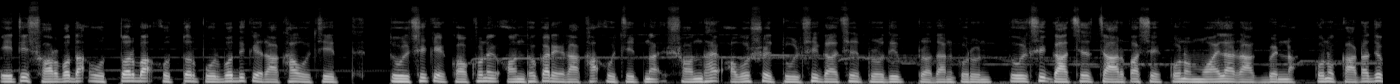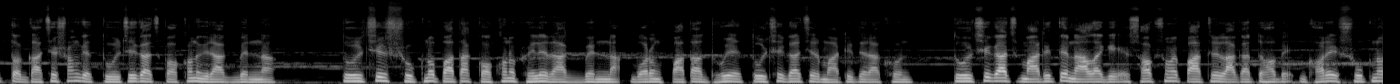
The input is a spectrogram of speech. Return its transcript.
এটি সর্বদা উত্তর বা উত্তর পূর্ব দিকে রাখা উচিত। তুলসীকে কখনোই অন্ধকারে রাখা উচিত নয়। সন্ধ্যায় অবশ্যই তুলসী গাছে প্রদীপ প্রদান করুন। তুলসী গাছের চারপাশে কোনো ময়লা রাখবেন না। কোনো কাঁটাযুক্ত গাছের সঙ্গে তুলসী গাছ কখনোই রাখবেন না। তুলসীর শুকনো পাতা কখনো ফেলে রাখবেন না, বরং পাতা ধুয়ে তুলসী গাছের মাটিতে রাখুন। তুলসী গাছ মাটিতে না লাগিয়ে সবসময় পাত্রে লাগাতে হবে। ঘরে শুকনো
